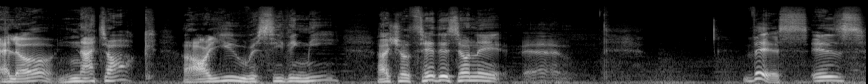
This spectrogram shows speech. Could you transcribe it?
Hello, Nighthawk. Are you receiving me? I shall say this only. Uh... This is.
